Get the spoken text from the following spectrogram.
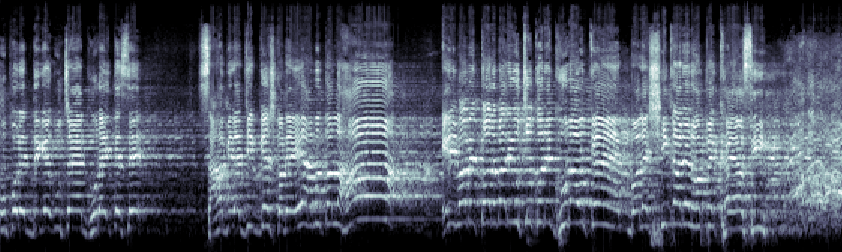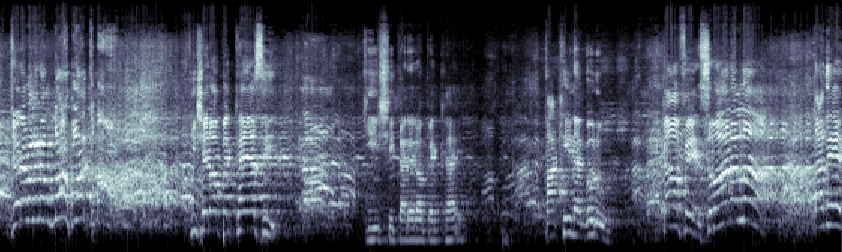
উপরের দিকে উঁচায় ঘুরাইতেছে। সাহাবিরা জিজ্ঞেস করে, এ আবু তালহা, এইভাবে তরবারি উঁচু করে ঘুরাও কেন? বলে, শিকারের অপেক্ষায় আছি। কিসের অপেক্ষায় আছি? কি শিকারের অপেক্ষায়? পাখি না গরু? কাফের, সুবহানাল্লাহ। তাদের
